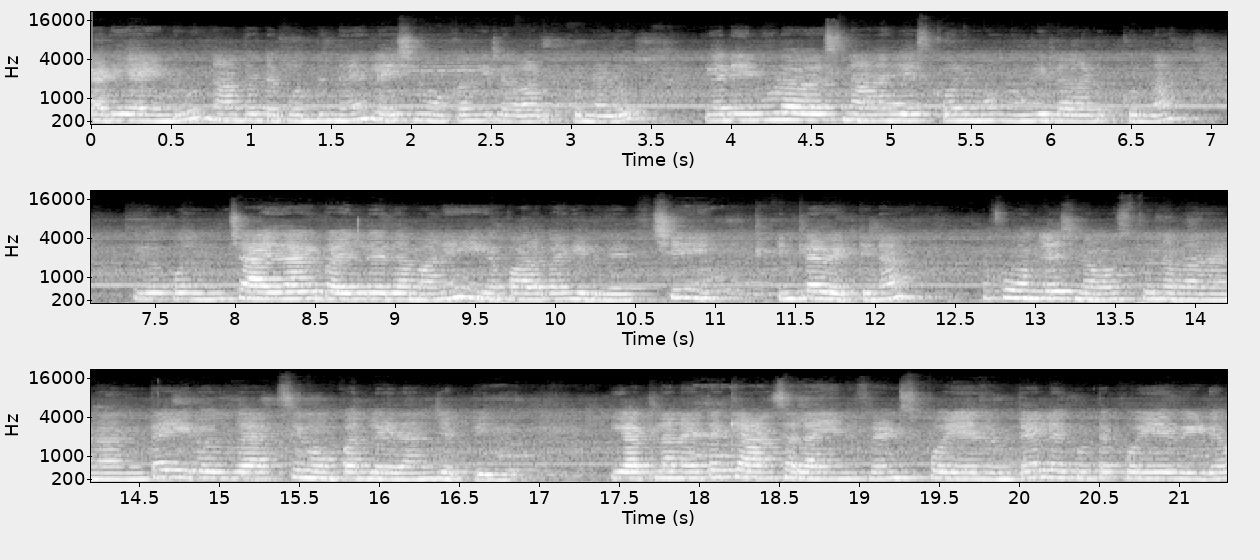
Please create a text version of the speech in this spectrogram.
రెడీ అయ్యిండు. నాతోటే పొద్దున్నే లేచి మొక్కం ఇట్లా కడుక్కున్నాడు. ఇక నేను కూడా స్నానం చేసుకొని మొహం ఇట్లా కడుక్కున్నా. ఇక కొంచెం చాయ్ తాగి బయలుదేరదామని ఇక పాల ప్యాకెట్ తెచ్చి ఇంట్లో పెట్టిన. ఫోన్ చేసిన వస్తున్నామని అని అంటే ఈరోజు వ్యాక్సిన్ ఓపెన్ లేదని చెప్పింది. ఇక అట్లనైతే క్యాన్సిల్ అయ్యింది ఫ్రెండ్స్. పోయేది ఉంటే లేకుంటే పోయే వీడియో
